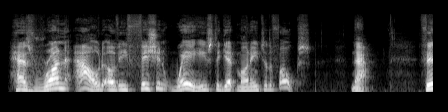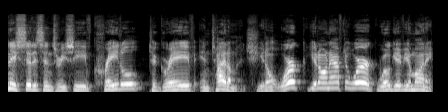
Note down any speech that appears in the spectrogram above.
has run out of efficient ways to get money to the folks. Now, Finnish citizens receive cradle to grave entitlements. You don't work, you don't have to work, we'll give you money.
